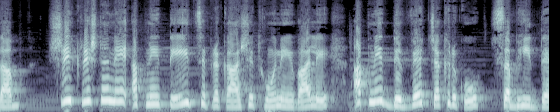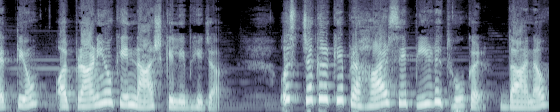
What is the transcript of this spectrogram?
तब श्री कृष्ण ने अपने तेज से प्रकाशित होने वाले अपने दिव्य चक्र को सभी दैत्यों और प्राणियों के नाश के लिए भेजा। उस चक्र के प्रहार से पीड़ित होकर दानव,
